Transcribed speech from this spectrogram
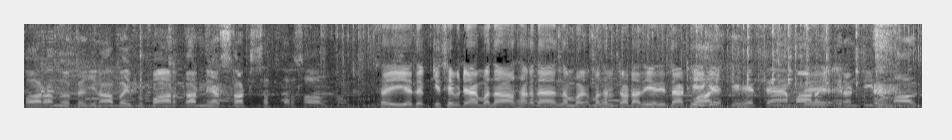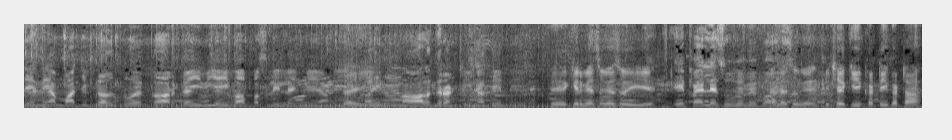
ਫਾਰਮ ਉੱਤੇ ਜਨਾਬ ਅਸੀਂ ਵਪਾਰ ਕਰਨੇ ਆ 60 70 ਸਾਲ ਤੋਂ। ਸਹੀ ਹੈ ਤੇ ਕਿਸੇ ਵੀ ਟਾਈਮ ਬੰਦਾ ਆ ਸਕਦਾ ਨੰਬਰ ਮਸਲ ਤੁਹਾਡਾ ਦੇ ਦਿੱਤਾ ਠੀਕ ਹੈ। ਕਿਸੇ ਟਾਈਮ ਆ ਅਸੀਂ ਗਰੰਟੀ ਨਾਲ ਮਾਲ ਦਿੰਦੇ ਆ ਮੱਝ ਗਲਤ ਹੋਏ ਘਰ ਗਈ ਵੀ ਅਸੀਂ ਵਾਪਸ ਲਈ ਲੈਂਦੇ ਆ। ਅਸੀਂ ਨਾਲ ਗਰੰਟੀ ਨਾਲ ਦਿੰਦੇ ਆ। ਤੇ ਕਿੰਨੇ ਸੂਏ ਸੂਈ ਹੈ? ਇਹ ਪਹਿਲੇ ਸੂਬੇ ਵੇ ਪਹਿਲੇ ਸੂਏ ਪਿੱਛੇ ਕੀ ਕੱਟੀ ਕੱਟਾ?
